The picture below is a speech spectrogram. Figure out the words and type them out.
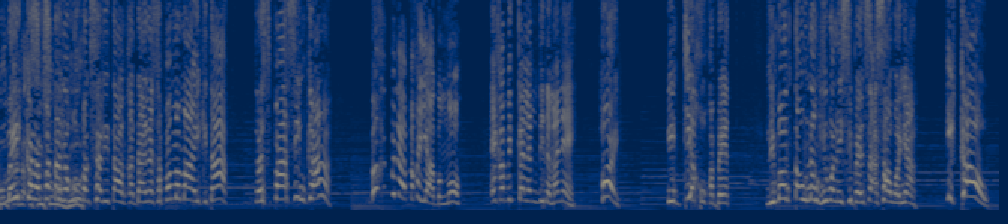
huwag May ka na karapatan akong pagsalitaan ka dahil nasa pamamahay kita! Trespassing ka! Bakit pa napakayabang mo? Eh, kabit ka lang din naman eh. Hoy! Hindi ako kabet! Limang taon nang hiwalay si Ben sa asawa niya! Ikaw!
